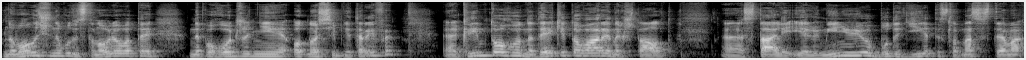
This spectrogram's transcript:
домовились, що не будуть встановлювати непогоджені одноосібні тарифи. Е, Крім того, на деякі товари, на кшталт е, сталі і алюмінію, буде діяти складна система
